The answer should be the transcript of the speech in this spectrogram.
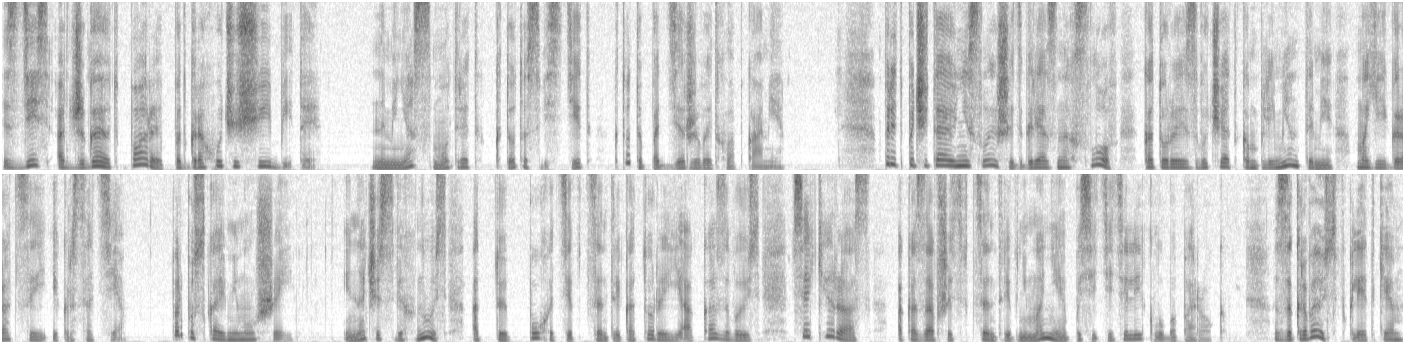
Здесь отжигают пары под грохочущие биты. На меня смотрят, кто-то свистит, кто-то поддерживает хлопками. Предпочитаю не слышать грязных слов, которые звучат комплиментами моей грации и красоте. Пропускаю мимо ушей иначе свихнусь от той похоти, в центре которой я оказываюсь всякий раз, оказавшись в центре внимания посетителей клуба «Порог». Закрываюсь в клетке,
